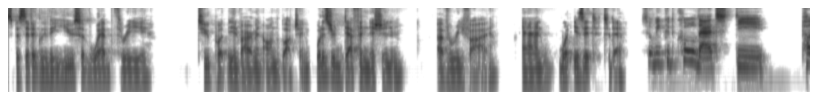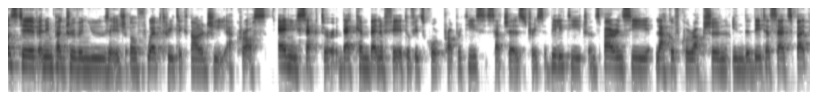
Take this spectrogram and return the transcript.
specifically the use of Web3 to put the environment on the blockchain? What is your definition of refi and what is it today? So we could call that the positive and impact driven usage of Web3 technology across any sector that can benefit of its core properties, such as traceability, transparency, lack of corruption in the data sets. But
